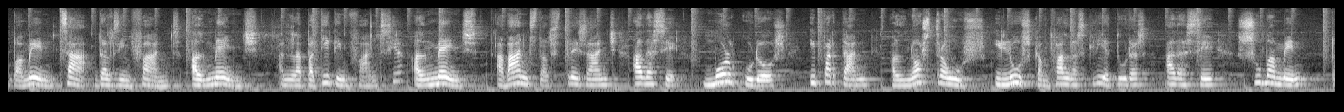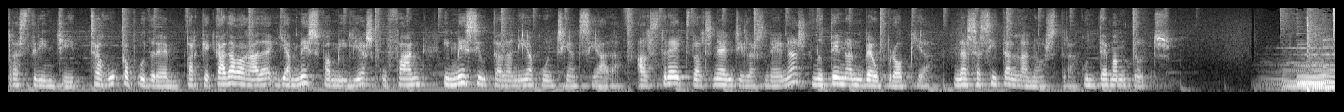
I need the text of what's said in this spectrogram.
desenvolupament sa dels infants, almenys en la petita infància, almenys abans dels 3 anys, ha de ser molt curós i, per tant, el nostre ús i l'ús que en fan les criatures ha de ser sumament restringit. Segur que podrem, perquè cada vegada hi ha més famílies que ho fan i més ciutadania conscienciada. Els drets dels nens i les nenes no tenen veu pròpia, necessiten la nostra. Contem amb tots. thank you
